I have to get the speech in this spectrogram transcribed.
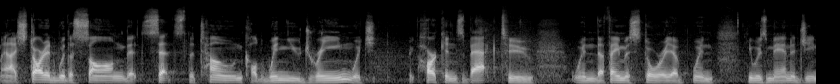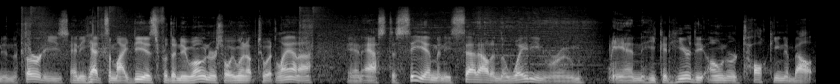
And I started with a song that sets the tone called When You Dream, which harkens back to when the famous story of when he was managing in the 30s and he had some ideas for the new owner so he went up to atlanta and asked to see him and he sat out in the waiting room and he could hear the owner talking about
